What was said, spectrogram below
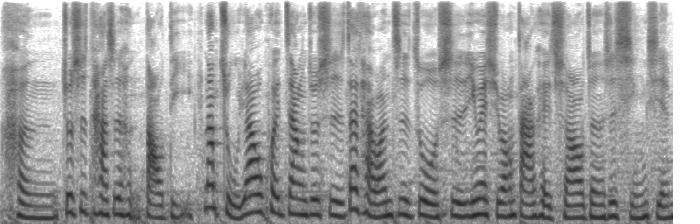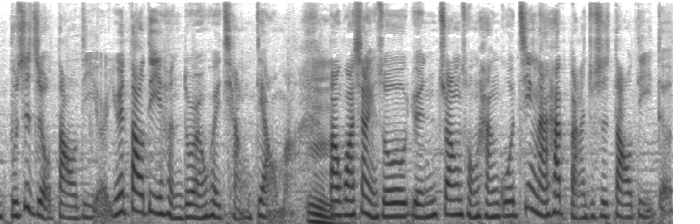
很，就是它是很道地。那主要会这样，就是在台湾制作，是因为希望大家可以吃到真的是新鲜，不是只有道地而已。因为道地很多人会强调嘛，嗯，包括像你说原装从韩国进来，它本来就是道地的。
